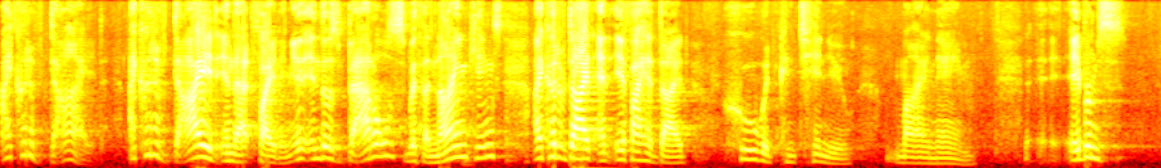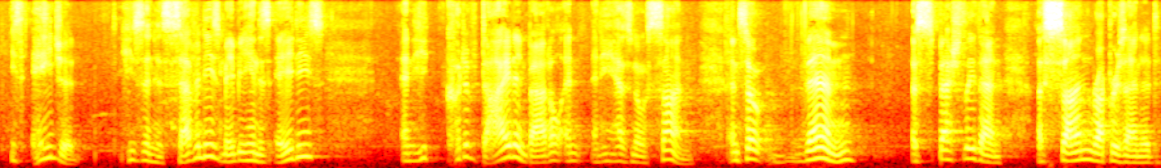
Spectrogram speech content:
I could have died. I could have died in that fighting. In, in those battles with the nine kings, I could have died, and if I had died, who would continue my name? Abram's, he's aged he's in his 70s, maybe in his 80s, and he could have died in battle, and, and he has no son. And so then, especially then, a son represented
